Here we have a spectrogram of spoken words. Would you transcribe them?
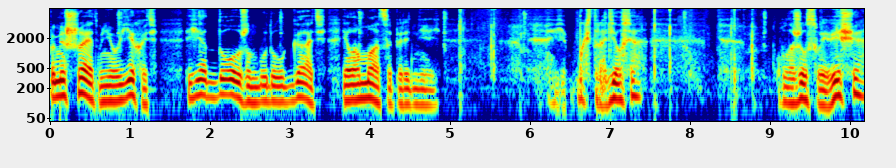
помешает мне уехать, я должен буду лгать и ломаться перед ней. Я быстро оделся, уложил свои вещи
